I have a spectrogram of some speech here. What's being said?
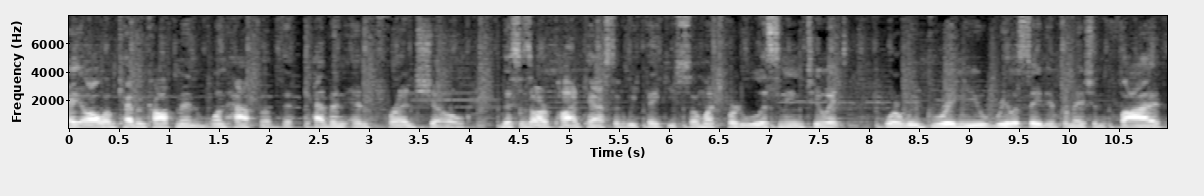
Hey, all, I'm Kevin Kaufman, one half of the Kevin and Fred Show. This is our podcast, and we thank you so much for listening to it, where we bring you real estate information five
